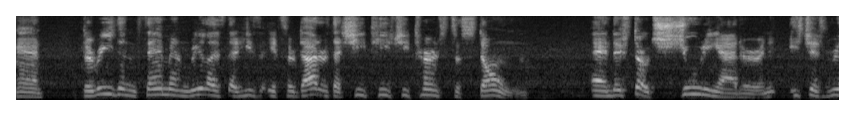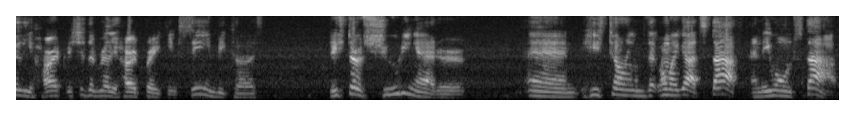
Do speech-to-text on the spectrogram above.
And the reason Sandman realizes that he's it's her daughter is that she he, she turns to stone, and they start shooting at her, and it's just really heart. It's just a really heartbreaking scene because they start shooting at her and he's telling him that, oh my god, stop, and they won't stop.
